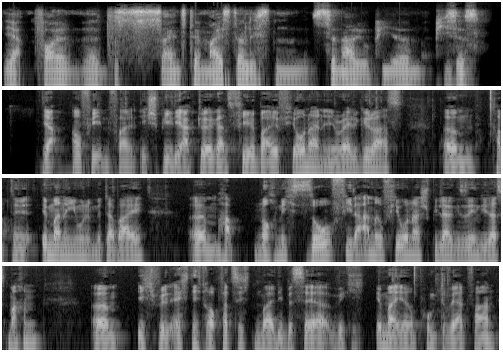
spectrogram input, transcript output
Ja, vor allem, äh, das ist eins der meisterlichsten Szenario-Pieces. Ja, auf jeden Fall. Ich spiele die aktuell ganz viel bei Fiona in den Regulars. Ähm, hab ne, immer eine Unit mit dabei. Ähm, hab noch nicht so viele andere Fiona-Spieler gesehen, die das machen. Ähm, ich will echt nicht drauf verzichten, weil die bisher wirklich immer ihre Punkte wert waren.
